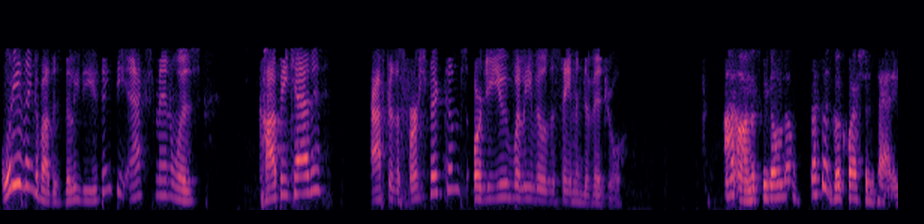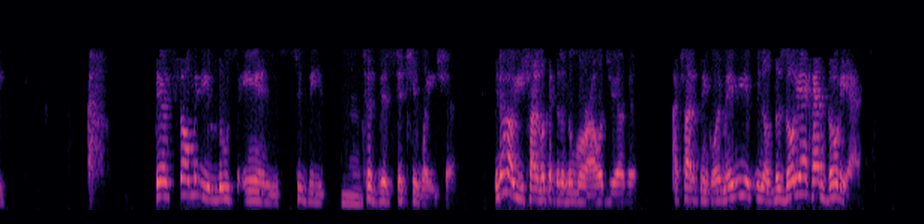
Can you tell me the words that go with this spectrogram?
what do you think about this, Billy? Do you think the Axeman was copycatted after the first victims, or do you believe it was the same individual? I honestly don't know. That's a good question, Patty. There's so many loose ends to these mm. to this situation. You know how you try to look at the numerology of it? I try to think, well, maybe you know the zodiac had zodiacs.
